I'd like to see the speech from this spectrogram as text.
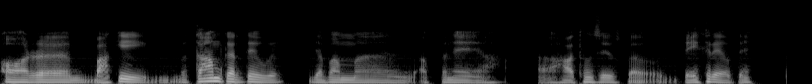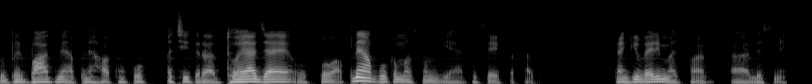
اور باقی کام کرتے ہوئے جب ہم اپنے ہاتھوں سے اس کا دیکھ رہے ہوتے ہیں، تو پھر بعد میں اپنے ہاتھوں کو اچھی طرح دھویا جائے، اس کو اپنے آپ کو کم از کم یہ ہے کہ سیف رکھا جائے۔ Thank you very much for listening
